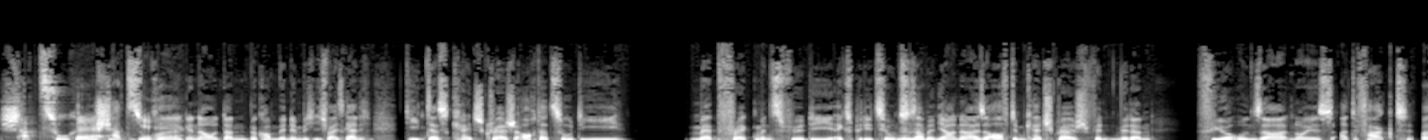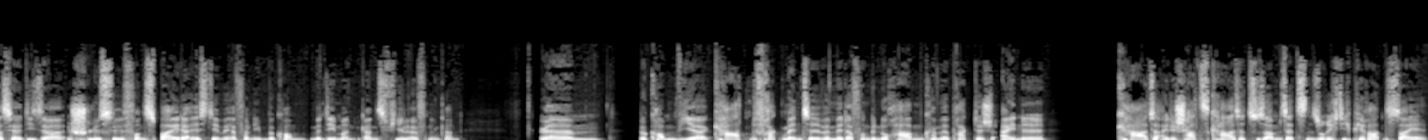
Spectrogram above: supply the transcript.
Schatzsuche. Die Schatzsuche, yeah. genau. Dann bekommen wir nämlich, ich weiß gar nicht, dient das Catch Crash auch dazu, die Map Fragments für die Expedition zu mhm. sammeln? Ja, ne? Also auf dem Catch Crash finden wir dann für unser neues Artefakt, was ja dieser Schlüssel von Spider ist, den wir ja von ihm bekommen, mit dem man ganz viel öffnen kann. Ähm, bekommen wir Kartenfragmente. Wenn wir davon genug haben, können wir praktisch eine Karte, eine Schatzkarte zusammensetzen, so richtig Piraten-Style.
